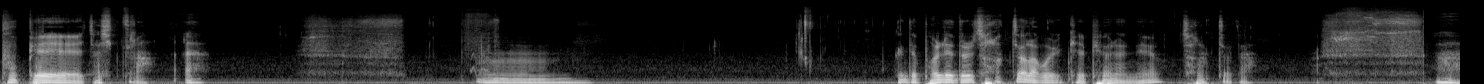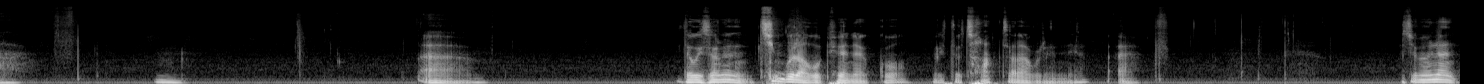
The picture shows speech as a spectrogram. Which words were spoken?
부패의 자식들아. 예. 음. 근데 벌레들 철학자라고 이렇게 표현했네요. 철학자다. 아. 음. 아. 여기서는 친구라고 표현했고, 여기 또 철학자라고 그랬네요. 아. 어쩌면은,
